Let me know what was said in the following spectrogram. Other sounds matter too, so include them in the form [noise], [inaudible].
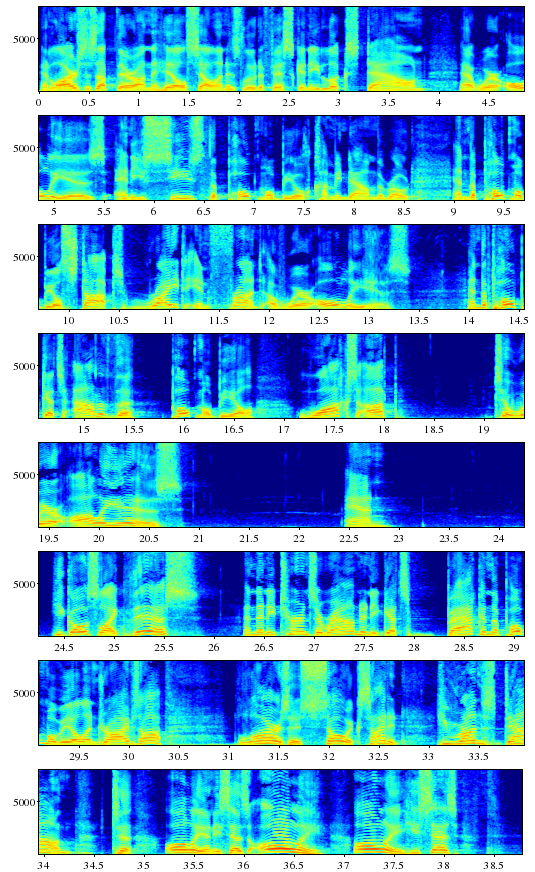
And Lars is up there on the hill selling his lutefisk, and he looks down at where Ole is, and he sees the Pope Mobile coming down the road. And the Pope Mobile stops right in front of where Ole is and the Pope gets out of the Pope mobile, walks up to where Ole is, and he goes like this, and then he turns around and he gets back in the Pope mobile and drives off. Lars is so excited. He runs down to Ole and he says, Ole, Ole, he says,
